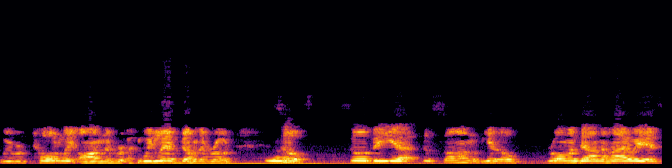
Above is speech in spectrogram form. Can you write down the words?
We were totally on the ro- we lived on the road. So so the uh, the song you know rolling down the highway is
